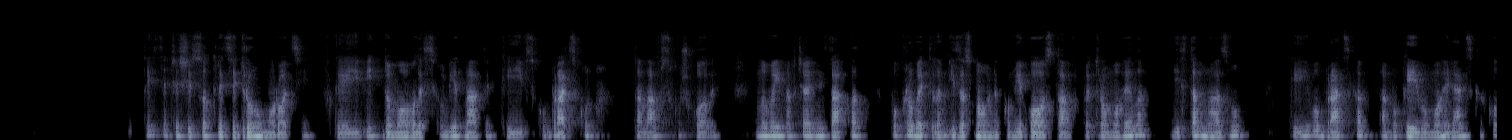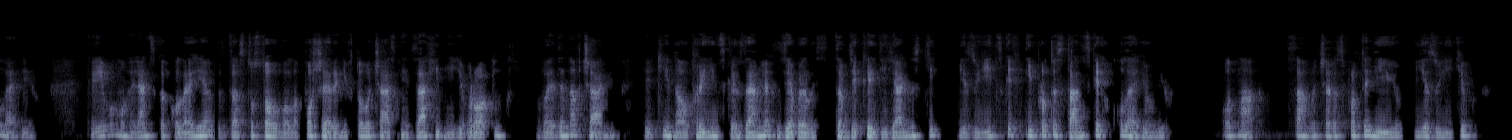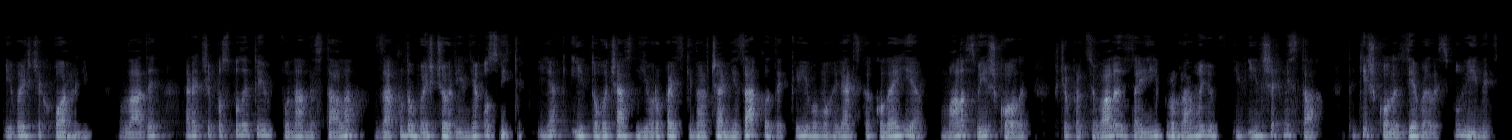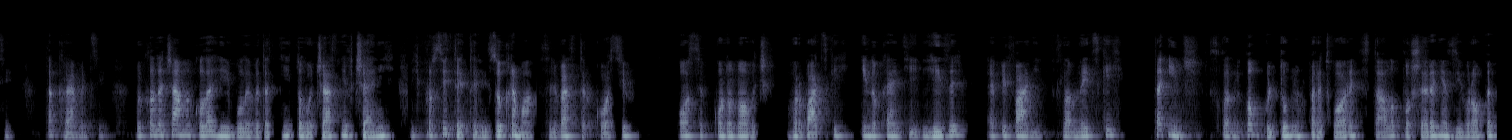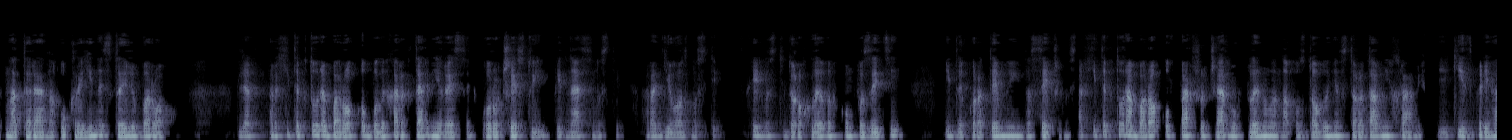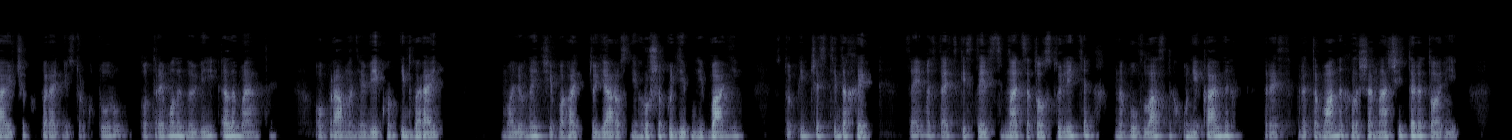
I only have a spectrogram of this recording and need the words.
У 1632 році в Києві домовились об'єднати Київську братську та лаврську школи. Новий навчальний заклад, покровителем і засновником якого став Петро Могила, дістав назву Києво-Братська або Києво-Могилянська колегія. Києво-Могилянська колегія застосовувала поширені в тогочасній Західній Європі види навчання, які на українських землях з'явились завдяки діяльності єзуїтських і протестантських колегіумів. Однак саме через протидію єзуїтів і вищих органів влади Речі Посполитої вона не стала закладом вищого рівня освіти. Як і тогочасні європейські навчальні заклади, Києво-Могилянська колегія мала свої школи, що працювали за її програмою і в інших містах. Такі школи з'явились у Вінниці та Кременці. Викладачами колегії були видатні тогочасні вчені й просвітителі, зокрема Сильвестр Косів, Осип Кононович Горбацький, Інокентій Гізель, Епіфаній Славницький та інші. Складником культурних перетворень стало поширення з Європи на терена України стилю бароко. Для архітектури бароко були характерні риси урочистої піднесеності, грандіозності, схильності до рухливих композицій і декоративної насиченості. Архітектура бароко в першу чергу вплинула на оздоблення стародавніх храмів, які, зберігаючи попередню структуру, отримали нові елементи, обрамлення вікон і дверей, мальовничі багатоярусні грушеподібні бані, ступінчасті дахи. Цей мистецький стиль XVII століття набув власних унікальних рис, притаманних лише нашій території,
